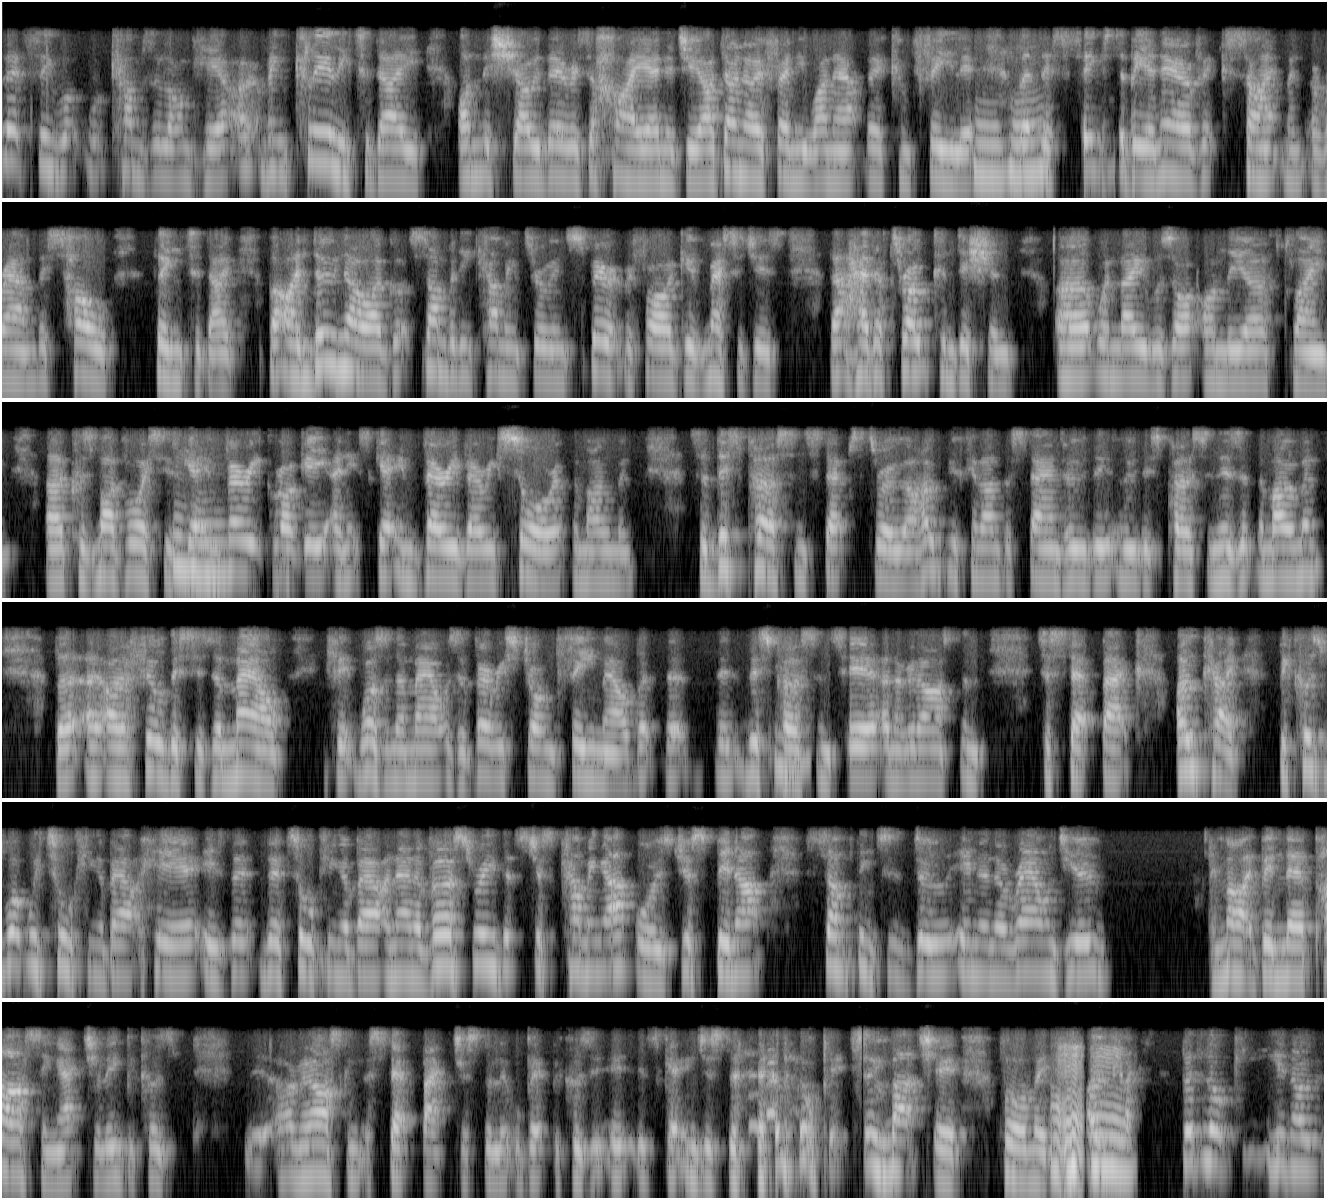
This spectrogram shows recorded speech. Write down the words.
let's see what, what comes along here. I mean, clearly today on this show there is a high energy. I don't know if anyone out there can feel it, mm-hmm. but there seems to be an air of excitement around this whole thing today. But I do know I've got somebody coming through in spirit before I give messages that had a throat condition uh, when they was on the earth plane because uh, my voice is mm-hmm. getting very groggy and it's getting very very sore at the moment. So this person steps through. I hope you can understand who the, who this person is at the moment. But I, I feel this is a male. If it wasn't a male, it was a very strong female. But the, the, this mm-hmm. person's here, and I'm going to ask them to step back. Okay, because what we're talking about here is that they're talking about an anniversary that's just coming up or has just been up, something to do in and around you. It might have been their passing actually, because I'm going to ask them to step back just a little bit because it, it's getting just a, a, little bit too much here for me. Okay. But look, you know,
